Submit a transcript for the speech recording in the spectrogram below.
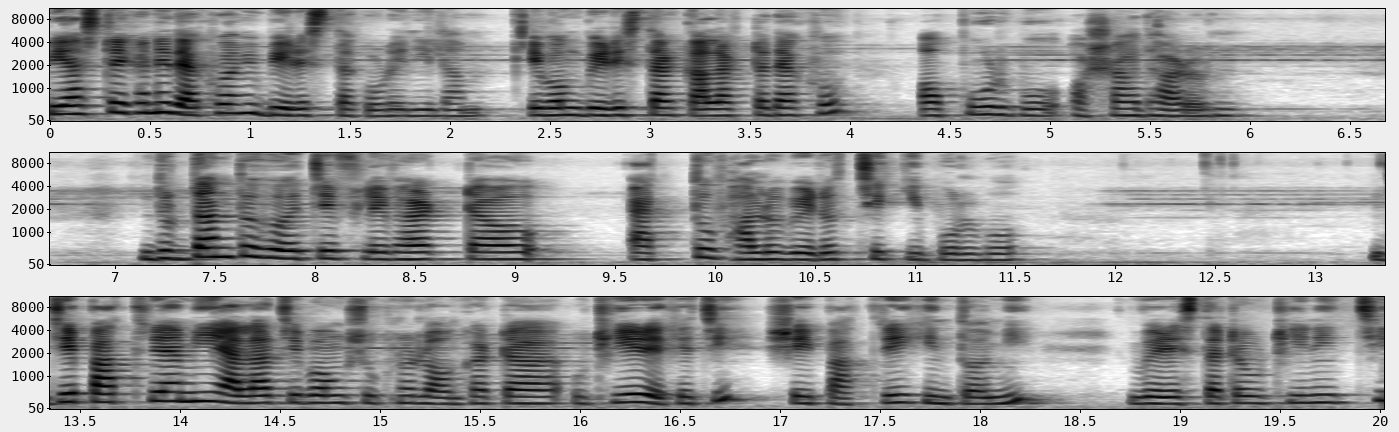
পেঁয়াজটা এখানে দেখো আমি বেরেস্তা করে নিলাম এবং বেরেস্তার কালারটা দেখো অপূর্ব, অসাধারণ। দুর্দান্ত হয়েছে ফ্লেভারটাও, এত ভালো বেরোচ্ছে কি বলব? যে পাত্রে আমি এলাচ এবং শুকনো লঙ্কাটা উঠিয়ে রেখেছি, সেই পাত্রেই কিন্তু আমি বেরেস্তাটা উঠিয়ে নিচ্ছি।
